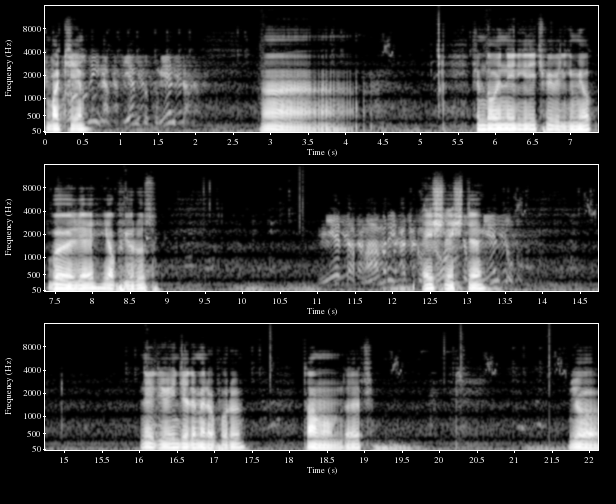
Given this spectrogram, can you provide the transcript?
Bakayım. Ha. Şimdi oyunla ilgili hiçbir bilgim yok. Böyle yapıyoruz. Eşleşti. Ne diyor? İnceleme raporu. Tamamdır. Yo.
